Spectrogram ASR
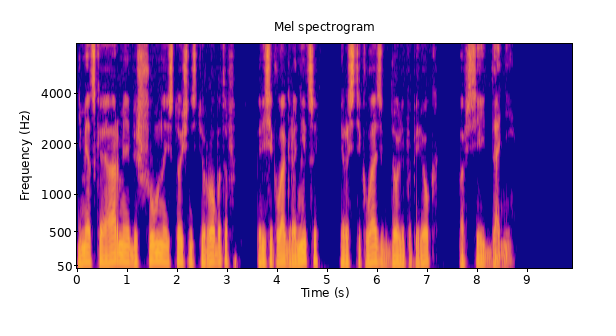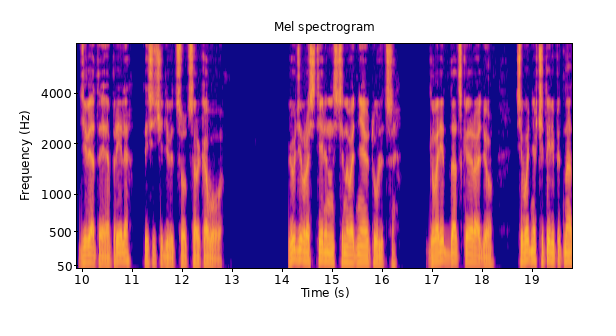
Немецкая армия бесшумно и с точностью роботов пересекла границы и растеклась вдоль и поперек по всей Дании. 9 апреля 1940-го. Люди в растерянности наводняют улицы. Говорит датское радио. Сегодня в 4:15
